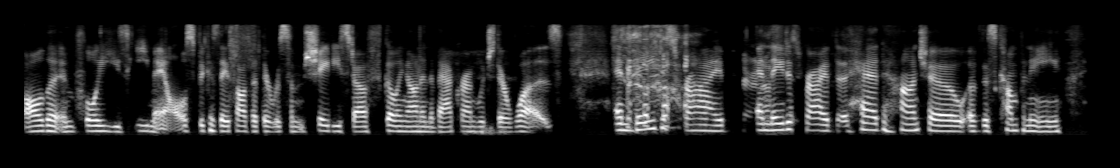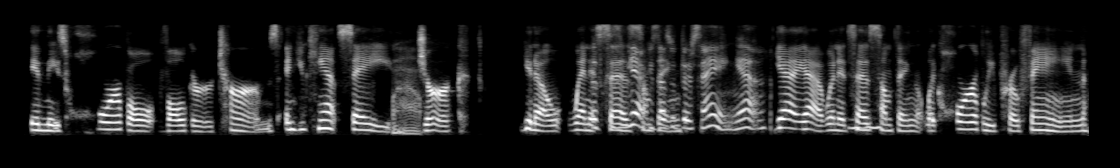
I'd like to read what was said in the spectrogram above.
all the employees' emails because they thought that there was some shady stuff going on in the background, which there was. And they described and they described the head honcho of this company in these horrible, vulgar terms. And you can't say wow. jerk you know, when it says yeah, something. that's what they're saying. Yeah. Yeah. Yeah. When it says mm-hmm. something like horribly profane.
